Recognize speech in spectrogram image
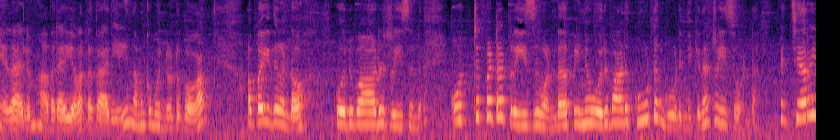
ഏതായാലും അവരായി അവരുടെ കാര്യമായി നമുക്ക് മുന്നോട്ട് പോകാം. അപ്പോൾ ഇത് കണ്ടോ? ഒരുപാട് ട്രീസ് ഉണ്ട്. ഒറ്റപ്പെട്ട ട്രീസും ഉണ്ട് പിന്നെ ഒരുപാട് കൂട്ടം കൂടി നിൽക്കുന്ന ട്രീസും ഉണ്ട് ഇപ്പം ചെറി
